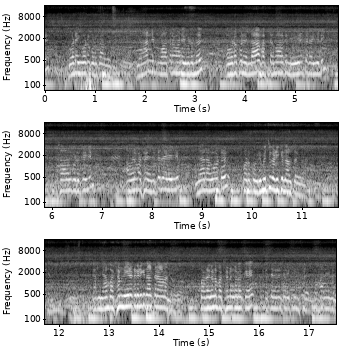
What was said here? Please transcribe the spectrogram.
ഇവിടെ ഇങ്ങോട്ട് കൊടുക്കാൻ വേണ്ടി. ഞാൻ മാത്രമാണ് ഇവിടുന്ന് അവിടെ ഇപ്പോൾ എല്ലാ ഭക്തന്മാർക്കും നേരിട്ട് കയ്യിൽ പ്രസാദം കൊടുക്കുകയും അവർ പക്ഷേ എനിക്ക് തരികയും ഞാൻ അങ്ങോട്ട് കൊടുക്കും. ഒരുമിച്ച് കഴിക്കുന്ന ആൾക്കാരാണ്. കാരണം ഞാൻ ഭക്ഷണം നേരിട്ട് കഴിക്കുന്ന ആൾക്കാരാണല്ലോ. പഴങ്ങളും ഭക്ഷണങ്ങളൊക്കെ ഭക്തങ്ങൾ കഴിക്കുന്ന മഹാദേവൻ.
